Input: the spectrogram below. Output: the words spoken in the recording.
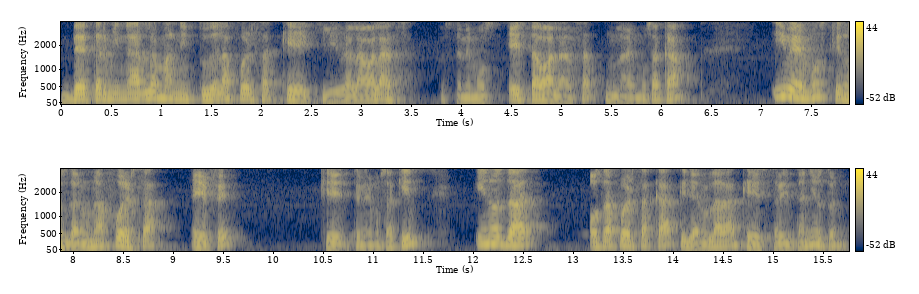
Determinar la magnitud de la fuerza que equilibra la balanza. Pues tenemos esta balanza, como la vemos acá, y vemos que nos dan una fuerza F, que tenemos aquí, y nos dan otra fuerza acá, que ya nos la dan, que es 30 newton.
